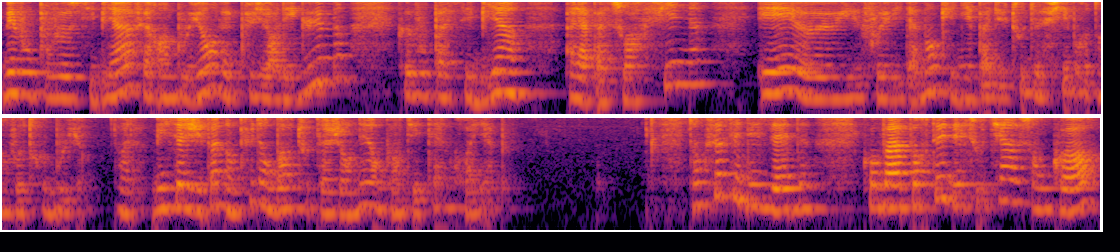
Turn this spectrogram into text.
Mais vous pouvez aussi bien faire un bouillon avec plusieurs légumes que vous passez bien à la passoire fine et euh, il faut évidemment qu'il n'y ait pas du tout de fibres dans votre bouillon. Voilà. Mais il ne s'agit pas non plus d'en boire toute la journée en quantité incroyable. Donc ça, c'est des aides qu'on va apporter, des soutiens à son corps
